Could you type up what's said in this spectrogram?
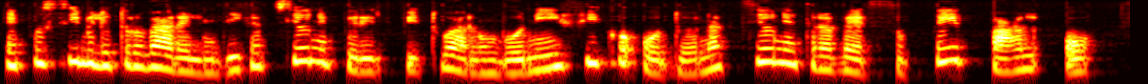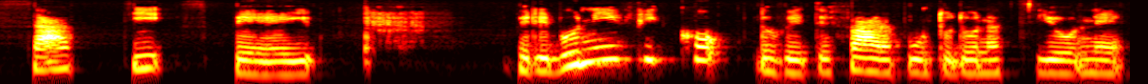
è possibile trovare le indicazioni per effettuare un bonifico o donazioni attraverso PayPal o Satispay. Per il bonifico dovete fare appunto donazione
